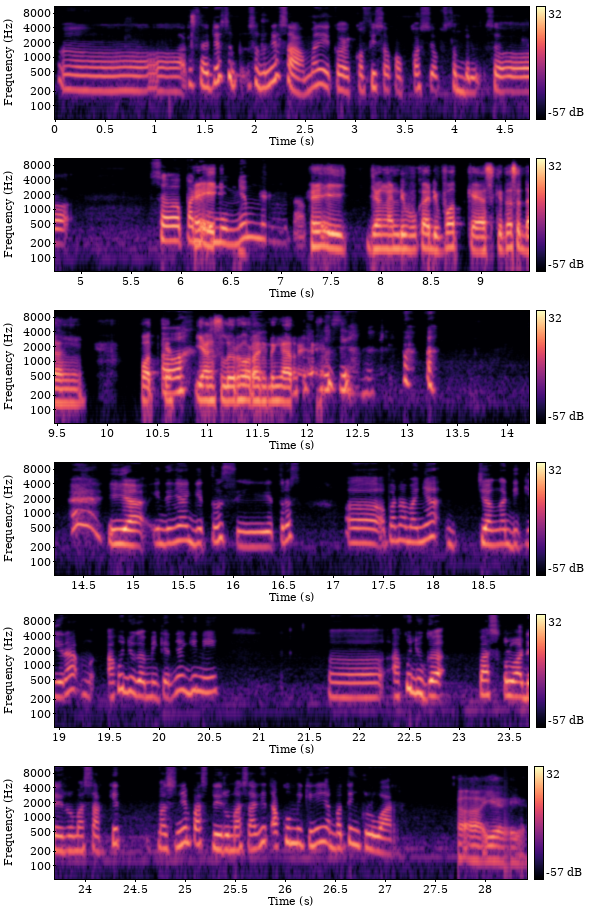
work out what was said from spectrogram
Eh, resepnya se- sebenarnya sama ya kayak coffee shop coffee shop sebel, se sepada Hey. umumnya menurut aku. Hei, jangan dibuka di podcast. Kita sedang podcast Oh. yang seluruh orang dengar. ya. Ya. Iya, intinya gitu sih. Terus eh, apa namanya? Jangan dikira aku juga mikirnya gini. eh, aku juga pas keluar dari rumah sakit, maksudnya pas di rumah sakit aku mikirnya yang penting keluar. Ah, iya, iya.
